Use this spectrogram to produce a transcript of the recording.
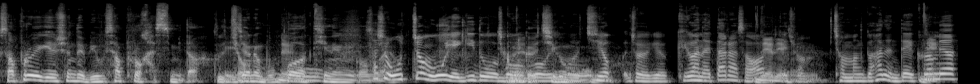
4% 얘기해 주셨는데 미국 4% 갔습니다. 그렇죠. 이제는 못 네. 버티는 건가요? 사실 5.5 얘기도 뭐, 뭐, 지금 뭐 뭐- 지역 저기 기관에 따라서 네네. 이제 좀 전망도 하는데 그러면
